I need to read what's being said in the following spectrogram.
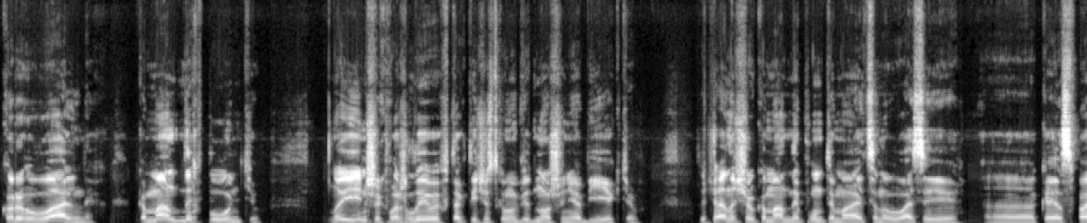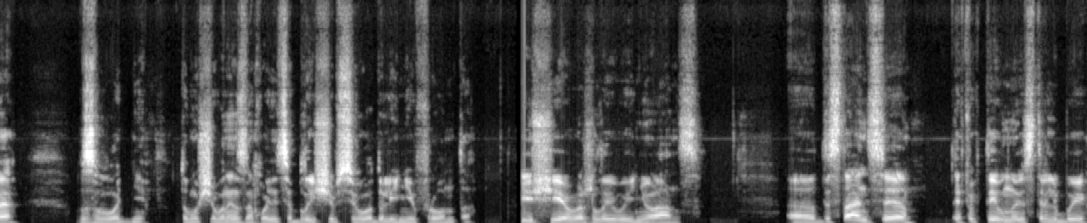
коригувальних, командних пунктів, ну і інших важливих в тактичному відношенні об'єктів. Звичайно, що командні пункти маються на увазі е, КСП взводні, тому що вони знаходяться ближче всього до лінії фронту. І ще важливий нюанс: Е, дистанція ефективної стрільби,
